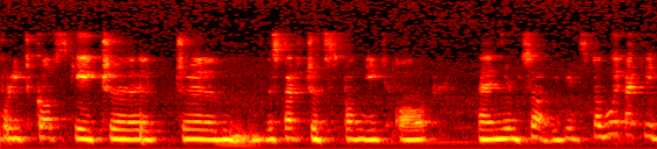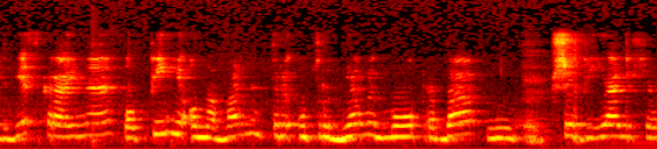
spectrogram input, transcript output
Politkowskiej, czy, czy wystarczy wspomnieć o E, Niemcowi. Więc to były takie dwie skrajne opinie o Nawalnym, które utrudniały mu prawda, przebijanie się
